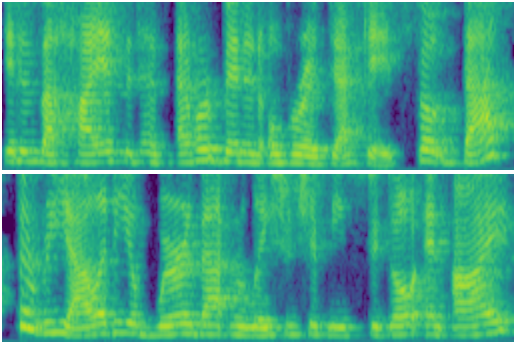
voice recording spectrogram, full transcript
it is the highest it has ever been in over a decade. So that's the reality of where that relationship needs to go. And I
